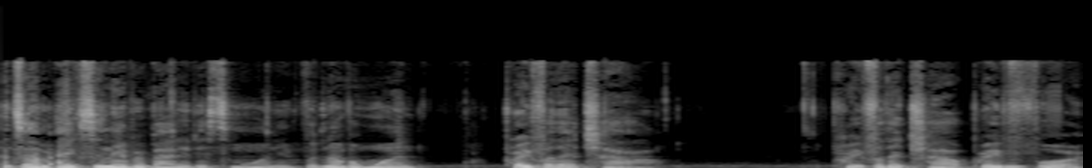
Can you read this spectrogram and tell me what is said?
And so I'm asking everybody this morning for number one, pray for that child. Pray for that child. Pray for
